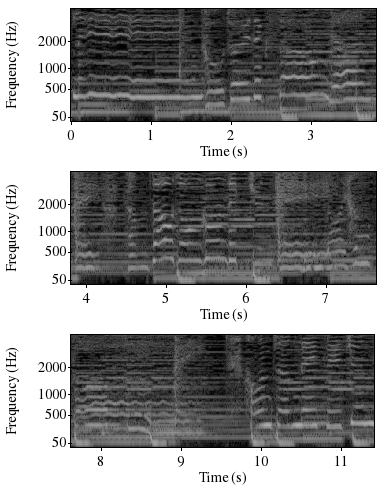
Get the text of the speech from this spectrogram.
脸，陶醉的双眼皮，寻找壮观的传奇。原来幸福滋味，看着你是专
